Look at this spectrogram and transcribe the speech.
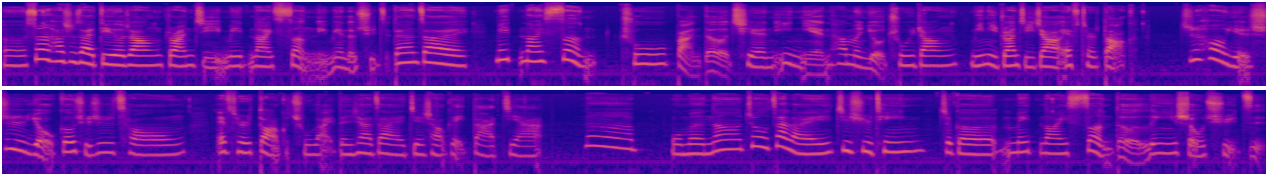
呃，虽然它是在第二张专辑《Midnight Sun》里面的曲子，但是在《Midnight Sun》出版的前一年，他们有出一张迷你专辑叫《After Dark》，之后也是有歌曲是从《After Dark》出来，等一下再介绍给大家。那我们呢，就再来继续听这个《Midnight Sun》的另一首曲子。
